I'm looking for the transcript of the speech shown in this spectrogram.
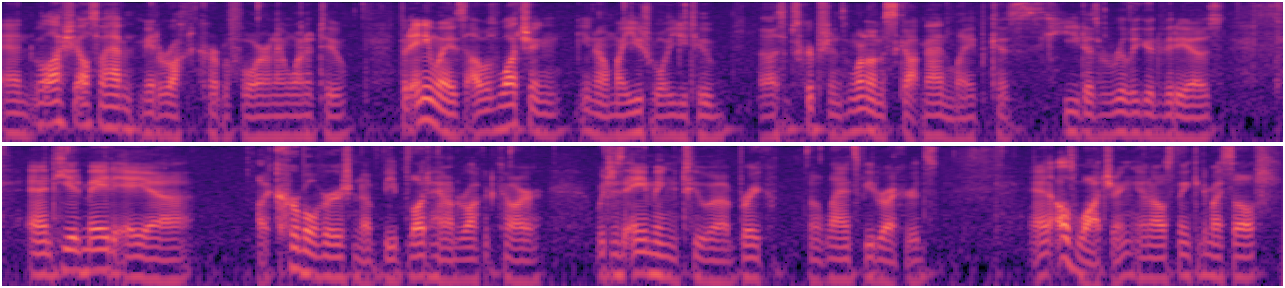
And, well actually also I haven't made a rocket car before and I wanted to. But anyways, I was watching, you know, my usual YouTube uh, subscriptions. One of them is Scott Manley because he does really good videos, and he had made a uh, a Kerbal version of the Bloodhound rocket car, which is aiming to uh, break the land speed records. And I was watching, and I was thinking to myself,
